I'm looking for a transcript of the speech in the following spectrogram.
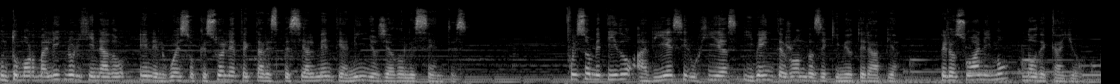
un tumor maligno originado en el hueso que suele afectar especialmente a niños y adolescentes. Fue sometido a 10 cirugías y 20 rondas de quimioterapia, pero su ánimo no decayó.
